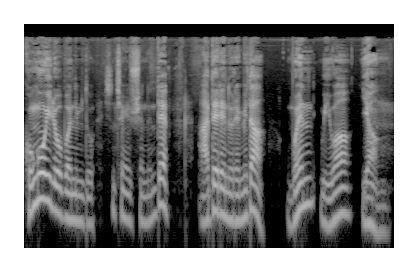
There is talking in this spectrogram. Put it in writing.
0515번님도 신청해 주셨는데, 아델의 노래입니다. When We Were Young.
